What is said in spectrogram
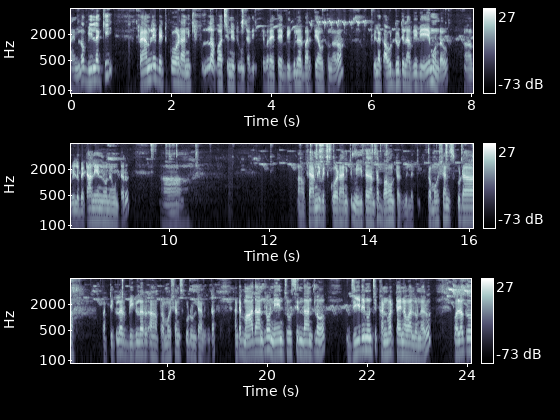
టైంలో వీళ్ళకి ఫ్యామిలీ పెట్టుకోవడానికి ఫుల్ ఆపర్చునిటీ ఉంటుంది. ఎవరైతే బిగులర్ భర్తీ అవుతున్నారో వీళ్ళకి అవుట్ డ్యూటీలు అవి ఇవి ఏమి ఉండవు. వీళ్ళు బెటాలియన్లోనే ఉంటారు. ఫ్యామిలీ పెట్టుకోవడానికి మిగతాదంతా బాగుంటుంది వీళ్ళకి. ప్రమోషన్స్ కూడా పర్టికులర్ బిగులర్ ప్రమోషన్స్ కూడా ఉంటాయి అనుకుంటా. అంటే మా దాంట్లో నేను చూసిన దాంట్లో జీడీ నుంచి కన్వర్ట్ అయిన వాళ్ళు ఉన్నారు. వాళ్ళకు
